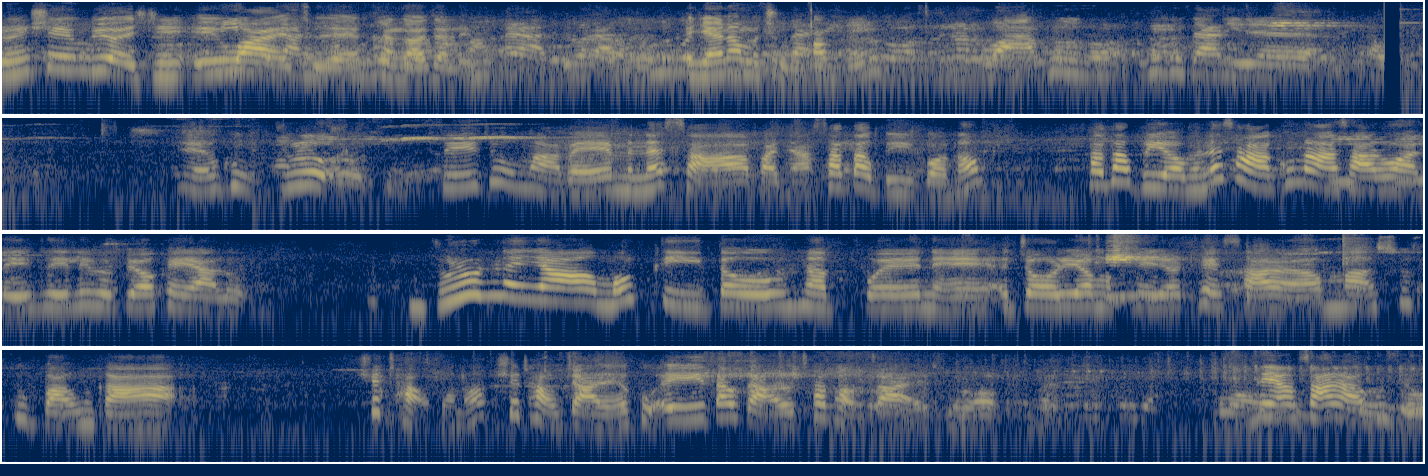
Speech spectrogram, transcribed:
ရင်းရှင်းပြီးတော့ရင်အေးဝါရဆိုရဲခံစားချက်လေးအဲ့ဒါပြောတာအရင်တော့မချို့ကောင်းဘူးဟွာအခုအခုကစားနေတဲ့အဲအခုသူတို့ဈေးချိုမှာပဲမနက်စာဘာညာစားတော့ပြီးပေါ့နော်စားတော့ပြီးတော့မနက်စာခုနအစားတော့ကလေဈေးလေးမပြောခဲ့ရလို့ သူတို့နှစ်ယောက်မုတ်တီတုံးနှစ်ပွဲနဲ့အကြော်ရောငဖေရောထည့်စားတာမှစုစုပေါင်းက8000ပေါ့နော်8000ကျတယ်အခုအေးအေးတောက်တာတော့6000ကျတယ်ဆိုတော့နှစ်ယောက်စားတာအခုဆို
